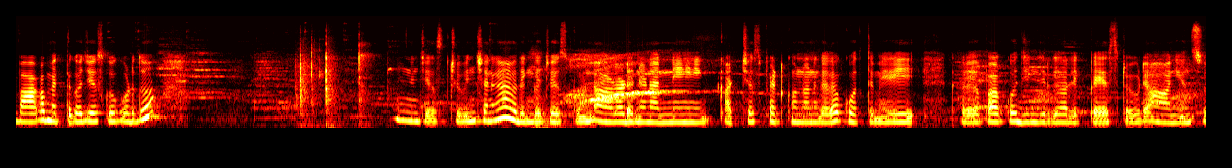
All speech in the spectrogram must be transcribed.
బాగా మెత్తగా చేసుకోకూడదు. నేను చేసి చూపించానుగా ఆ విధంగా చేసుకోండి. ఆల్రెడీ నేను అన్నీ కట్ చేసి పెట్టుకున్నాను కదా కొత్తిమీర కరివేపాకు జింజర్ గార్లిక్ పేస్ట్ ఒకటి ఆనియన్స్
